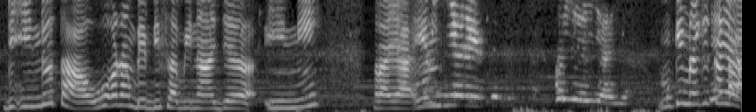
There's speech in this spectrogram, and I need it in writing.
di Indo tahu orang Baby Sabina aja ini oh ngerayain. iya deh oh iya iya iya Mungkin mereka Dia kayak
